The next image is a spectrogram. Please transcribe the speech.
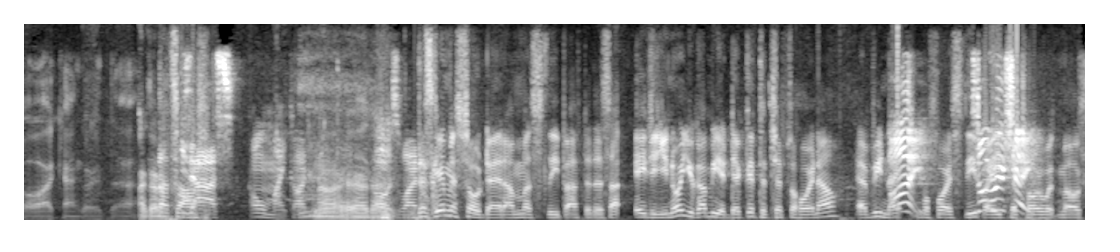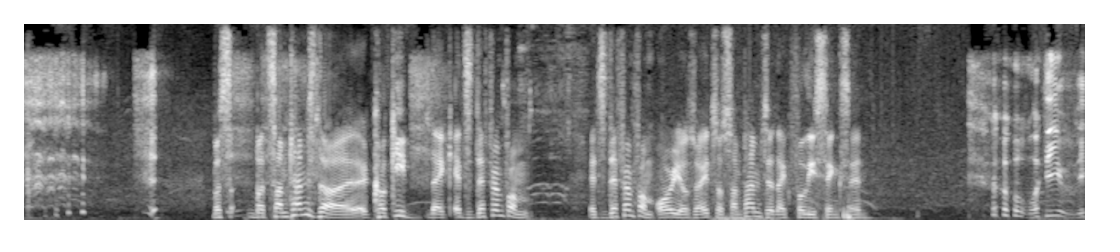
Oh, I can't guard that. I got That's him. He's off. ass. Oh my god. No, yeah, Oh, that. it's wide This open. game is so dead. I'm gonna sleep after this. I, AJ, you know you got me addicted to Chips Ahoy now. Every night Aye! before I sleep, So I eat Richie! Chips Ahoy with milk. but but sometimes the cookie like it's different from it's different from Oreos, right? So sometimes it like fully sinks in. what do you mean?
